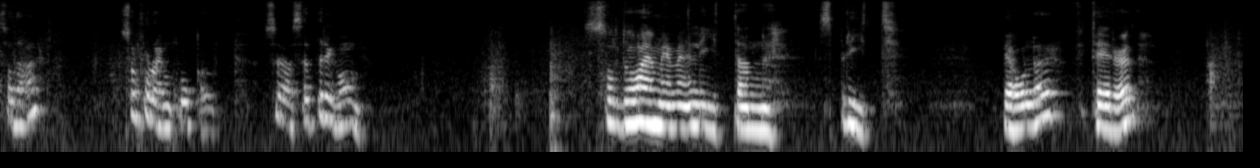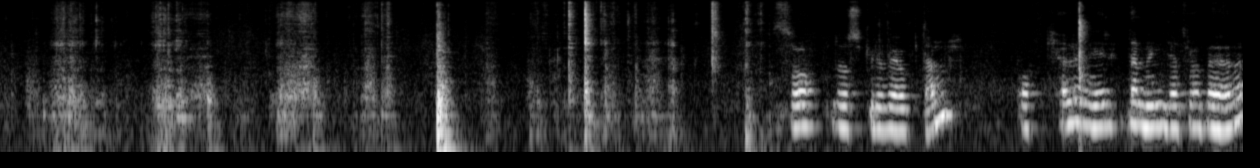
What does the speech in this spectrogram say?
Sådär. Så får den koka upp. Så jag sätter igång. Så då har jag med mig en liten spritbehållare för teröd. Så då skruvar jag upp den och häller ner den mängd jag tror jag behöver.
